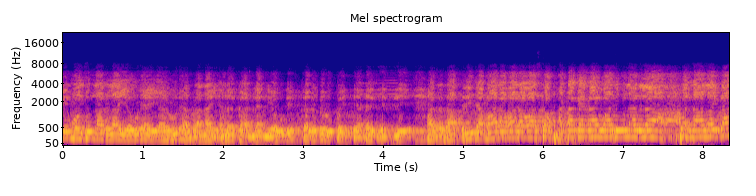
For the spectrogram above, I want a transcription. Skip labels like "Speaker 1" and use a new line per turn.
मोजू लागला एवढ्या एवढ्या राणा यानं काढल्या एवढे करोड रुपये त्यानं घेतले. अरे रात्रीच्या बारा बारा वाजता फटाक्या काय वाजवू लागला? पण आलाय का?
